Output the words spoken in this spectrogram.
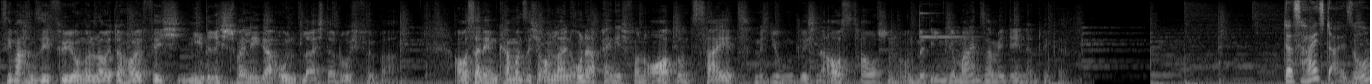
sie machen sie für junge Leute häufig niedrigschwelliger und leichter durchführbar. Außerdem kann man sich online unabhängig von Ort und Zeit mit Jugendlichen austauschen und mit ihnen gemeinsam Ideen entwickeln. Das heißt also,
